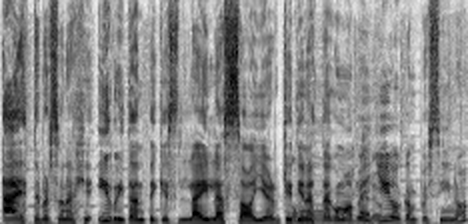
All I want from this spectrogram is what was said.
a este personaje irritante que es Laila Sawyer, que tiene hasta como claro. apellido campesino.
